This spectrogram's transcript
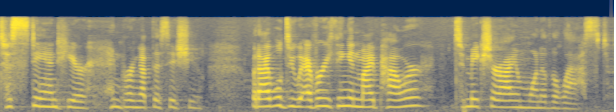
to stand here and bring up this issue, but I will do everything in my power to make sure I am one of the last.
